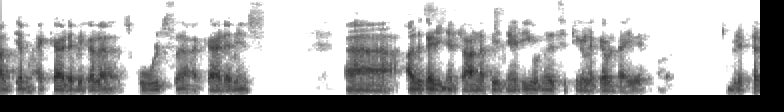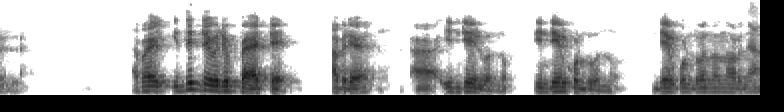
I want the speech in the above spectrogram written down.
ആദ്യം അക്കാഡമികൾ സ്കൂൾസ് അക്കാഡമീസ് അത് കഴിഞ്ഞിട്ടാണ് പിന്നീട് യൂണിവേഴ്സിറ്റികളൊക്കെ ഉണ്ടായി വരുന്നത്. ബ്രിട്ടനിൽ. അപ്പോൾ ഇതിന്റെ ഒരു പാറ്റേൺ അവർ ഇന്ത്യയിൽ വന്നു. ഇന്ത്യയിൽ കൊണ്ടുവന്നു. ഇന്ത്യയിൽ കൊണ്ടുവന്നെന്ന് പറഞ്ഞാൽ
